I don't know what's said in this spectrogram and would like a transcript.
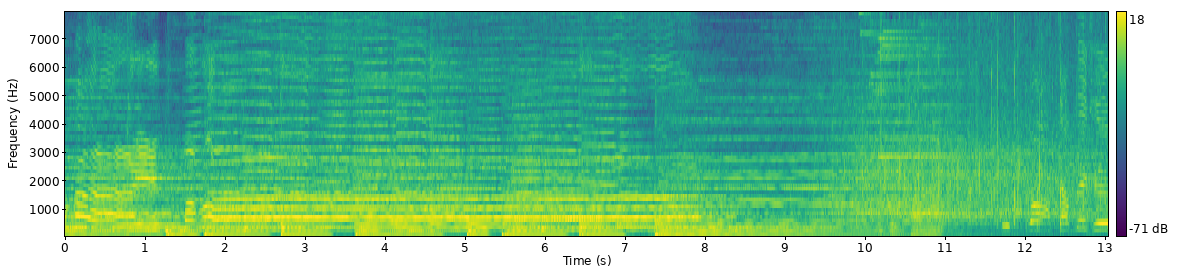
นไม่มองสุดยอดครับนี่คือ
